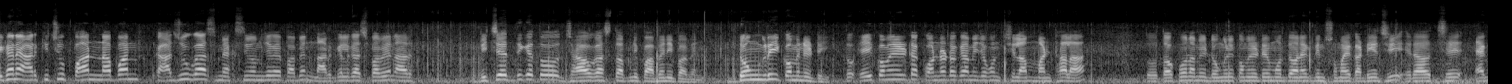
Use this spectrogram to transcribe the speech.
এখানে আর কিছু পান না পান, কাজু গাছ ম্যাক্সিমাম জায়গায় পাবেন, নারকেল গাছ পাবেন, আর বিচের দিকে তো ঝাউ গাছ তো আপনি পাবেনই পাবেন, ডোংরি কমিউনিটি তো এই কমিউনিটিটা কর্ণাটকে আমি যখন ছিলাম, মান্ঠালা, তো তখন আমি ডোংরি কমিউনিটির মধ্যে অনেক দিন সময় কাটিয়েছি। এরা হচ্ছে এক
